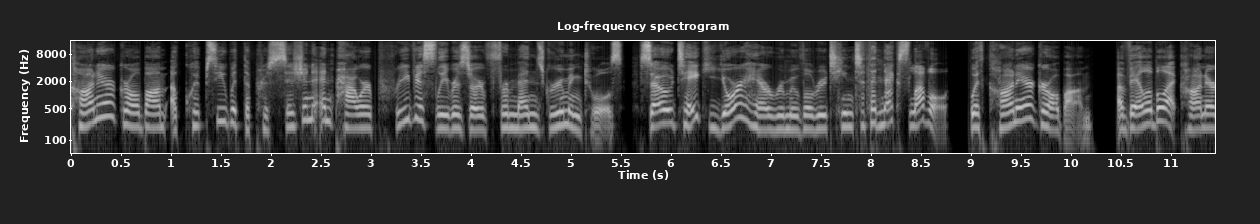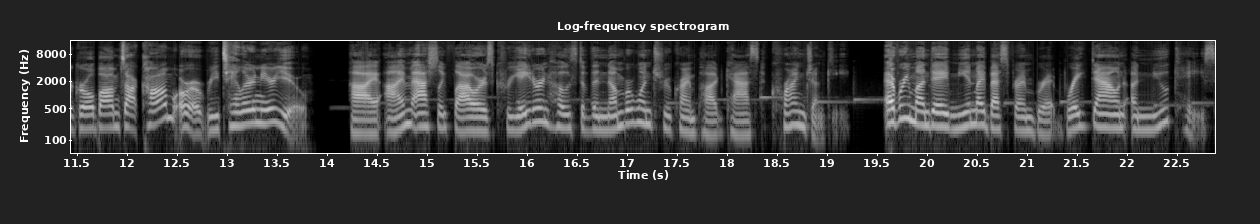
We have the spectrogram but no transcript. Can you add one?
Conair Girl Bomb equips you with the precision and power previously reserved for men's grooming tools. So take your hair removal routine to the next level with Conair Girl Bomb. Available at ConairGirlBomb.com or a retailer near you. Hi, I'm Ashley Flowers, creator and host of the number one true crime podcast, Crime Junkie. Every Monday, me and my best friend Britt break down a new case,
